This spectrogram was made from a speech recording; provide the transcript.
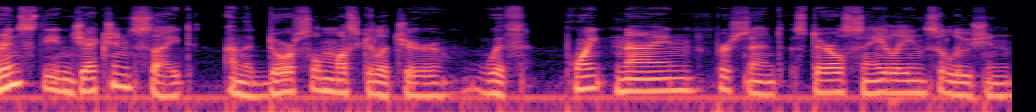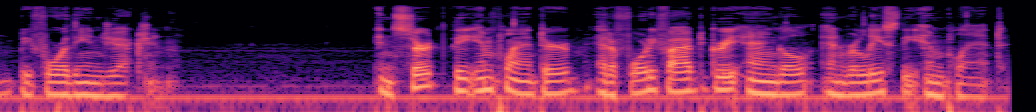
Rinse the injection site on the dorsal musculature with 0.9% sterile saline solution before the injection. Insert the implanter at a 45 degree angle and release the implant.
